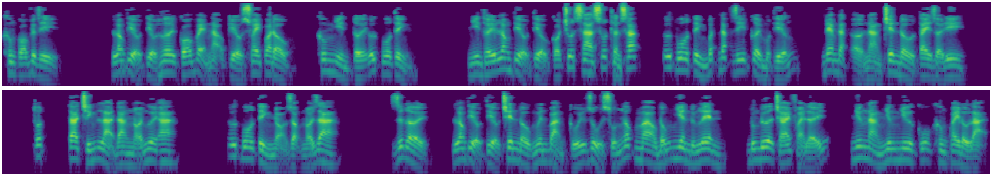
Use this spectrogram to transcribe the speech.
Không có việc gì. Long tiểu tiểu hơi có vẻ nạo kiểu xoay qua đầu, không nhìn tới ước vô tình. Nhìn thấy long tiểu tiểu có chút xa suốt thần sắc, ước vô tình bất đắc dĩ cười một tiếng, đem đặt ở nàng trên đầu tay rời đi. Tuất ta chính là đang nói ngươi a. Ước vô tình nhỏ giọng nói ra. Dứt lời, long tiểu tiểu trên đầu nguyên bản cúi rủ xuống ngốc mao đống nhiên đứng lên đung đưa trái phải lấy, nhưng nàng nhưng như cũng không quay đầu lại.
